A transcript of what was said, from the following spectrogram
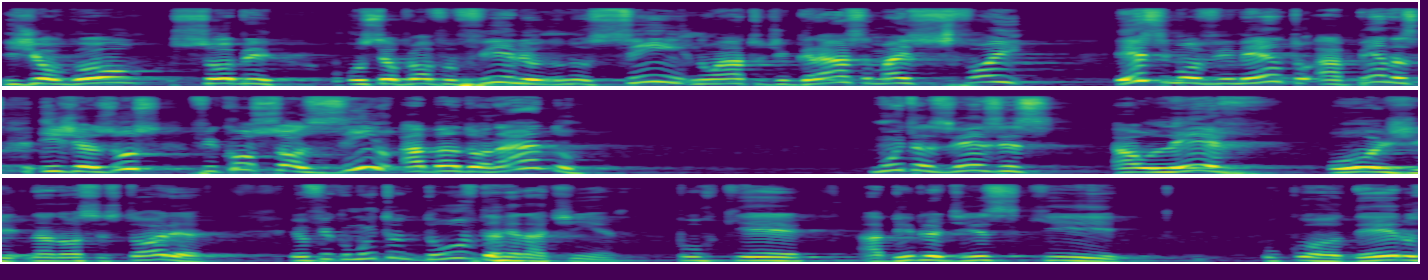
e jogou sobre o seu próprio filho, no, sim, no ato de graça, mas foi esse movimento apenas, e Jesus ficou sozinho, abandonado? Muitas vezes, ao ler hoje na nossa história, eu fico muito em dúvida, Renatinha, porque a Bíblia diz que o Cordeiro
